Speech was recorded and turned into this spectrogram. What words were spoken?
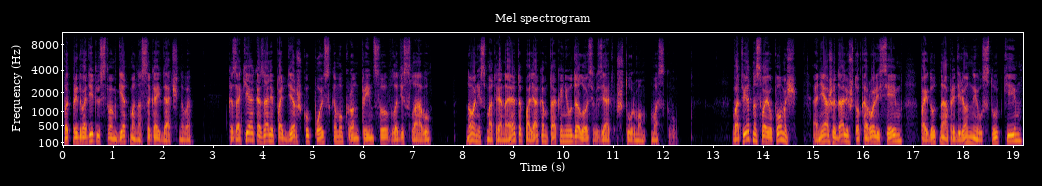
под предводительством гетмана Сагайдачного казаки оказали поддержку польскому кронпринцу Владиславу, но, несмотря на это, полякам так и не удалось взять штурмом Москву. В ответ на свою помощь они ожидали, что король и сейм пойдут на определенные уступки им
